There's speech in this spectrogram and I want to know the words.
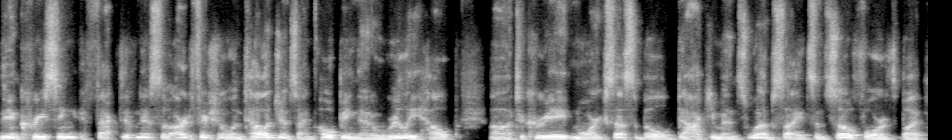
the increasing effectiveness of artificial intelligence, I'm hoping that will really help uh, to create more accessible documents, websites, and so forth. But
